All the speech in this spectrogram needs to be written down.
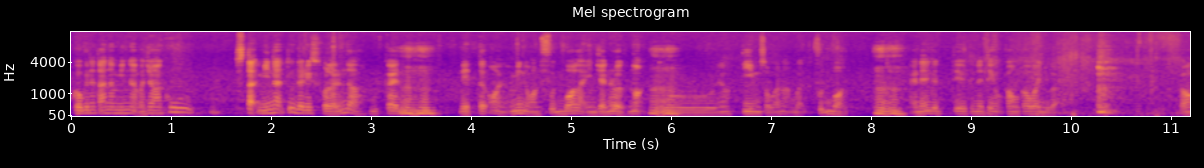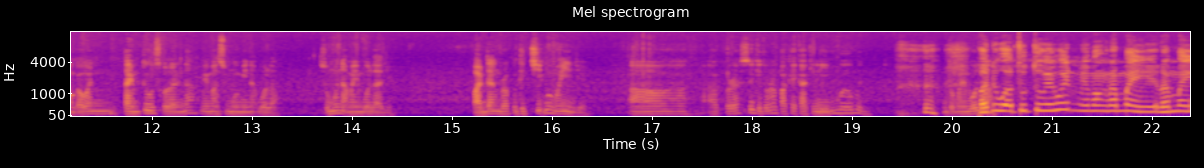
Kau kena tanam minat. Macam aku start minat tu dari sekolah rendah. Bukan uh-huh. later on. I mean on football lah in general. Not uh-huh. to you know, teams or whatnot. But football. Uh-huh. And then kita kena tengok kawan-kawan juga. kawan-kawan time tu sekolah rendah memang semua minat bola. Semua nak main bola je. Padang berapa kecil pun main je. Uh, aku rasa kita orang pakai kaki lima pun. Untuk main bola. Pada waktu tu Ewan memang ramai ramai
